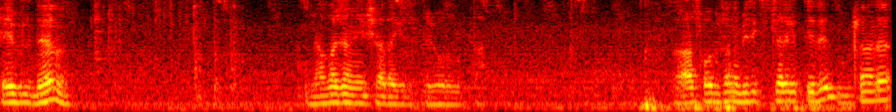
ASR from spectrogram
Keyifli değil mi? Ne yapacaksın inşaata gidip de yorulup da? Daha sonra bu sene bir iki kere gittiydi. Bu sene de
